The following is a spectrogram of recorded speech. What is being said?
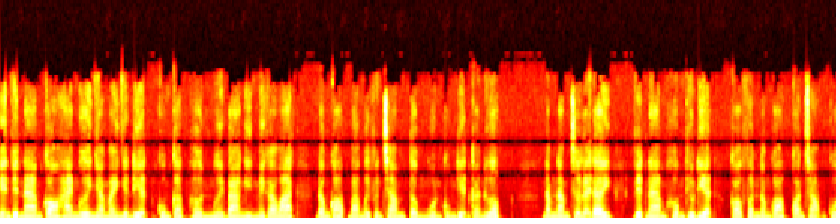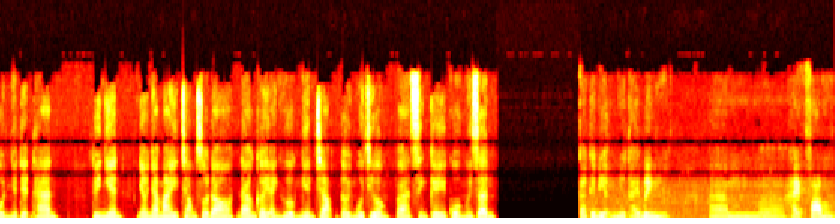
Hiện Việt Nam có 20 nhà máy nhiệt điện cung cấp hơn 13.000 MW, đóng góp 30% tổng nguồn cung điện cả nước. 5 năm trở lại đây, Việt Nam không thiếu điện, có phần đóng góp quan trọng của nhiệt điện than. Tuy nhiên, nhiều nhà máy trong số đó đang gây ảnh hưởng nghiêm trọng tới môi trường và sinh kế của người dân. Các cái điểm như Thái Bình, à, à, Hải Phòng,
